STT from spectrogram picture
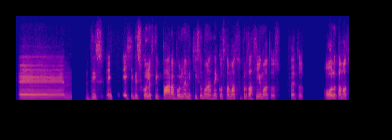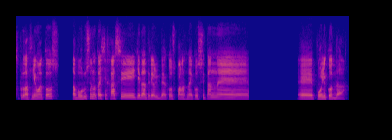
Ε, δυσ- έχει, έχει δυσκολευτεί πάρα πολύ να νικήσει τον Παναθηναϊκό στα μάτια του πρωταθλήματος φέτος. Όλα τα μάτια του πρωταθλήματος θα μπορούσε να τα έχει χάσει και τα τρία Ολυμπιακός. Ο Παναθηναϊκός ήταν ε, ε, πολύ κοντά.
